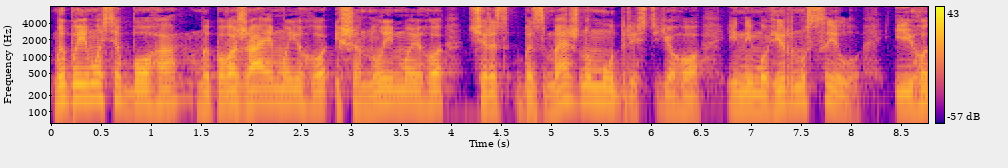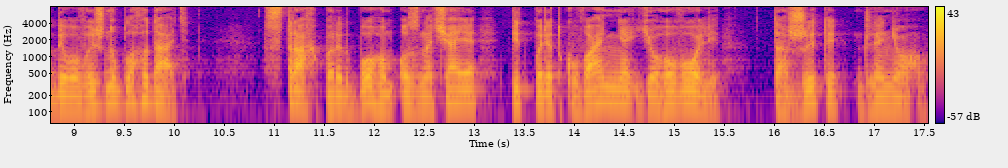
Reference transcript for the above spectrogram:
Ми боїмося Бога, ми поважаємо Його і шануємо Його через безмежну мудрість Його і неймовірну силу, і Його дивовижну благодать. Страх перед Богом означає підпорядкування Його волі та жити для Нього.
